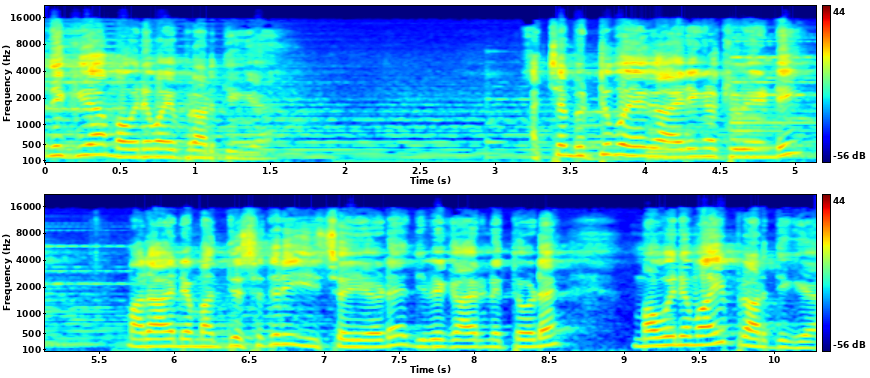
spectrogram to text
മുട്ടതിക്കുക മൗനമായി പ്രാർത്ഥിക്കുക. അച്ഛൻ വിട്ടുപോയ കാര്യങ്ങൾക്ക് വേണ്ടി മാതാവിന്റെ മധ്യസ്ഥത്തിന് ഈശോയുടെ ദിവ്യകാരുണ്യത്തോടെ മൗനമായി പ്രാർത്ഥിക്കുക.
